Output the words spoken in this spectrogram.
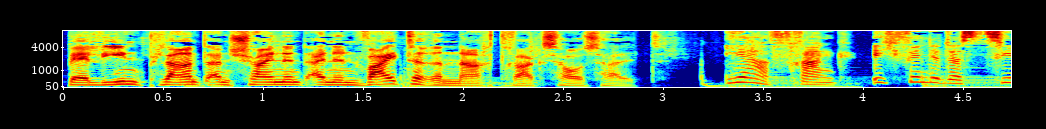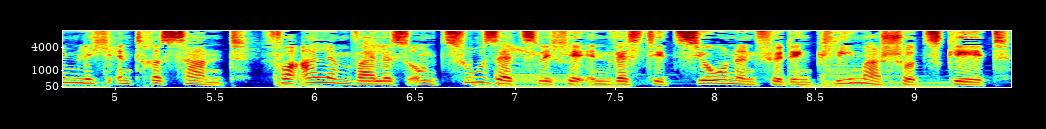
Berlin plant anscheinend einen weiteren Nachtragshaushalt. Ja, Frank, ich finde das ziemlich interessant, vor allem weil es um zusätzliche Investitionen für den Klimaschutz geht.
